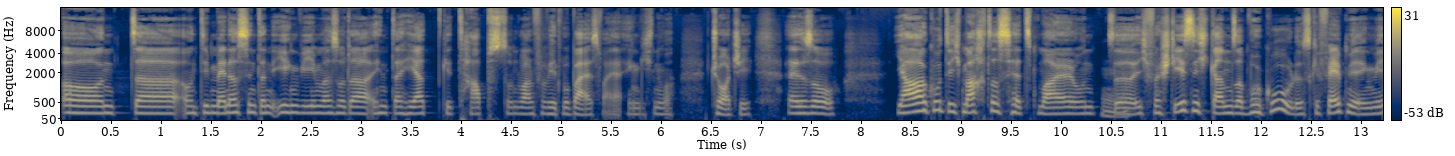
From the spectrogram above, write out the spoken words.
Und, äh, und die Männer sind dann irgendwie immer so da hinterher getapst und waren verwirrt, wobei es war ja eigentlich nur Georgie. Also, ja, gut, ich mach das jetzt mal und Mhm. äh, ich verstehe es nicht ganz, aber gut, das gefällt mir irgendwie.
